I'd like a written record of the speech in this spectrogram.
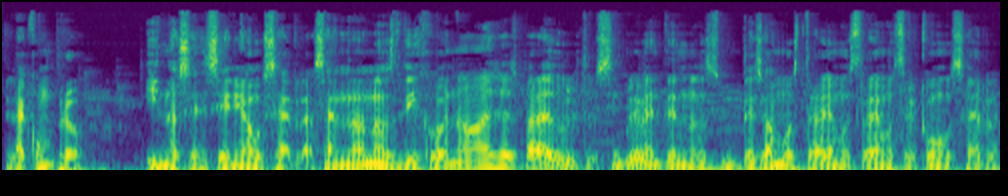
La compró. Y nos enseñó a usarla. O sea, no nos dijo, no, eso es para adultos. Simplemente nos empezó a mostrar y mostrar y mostrar cómo usarla.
